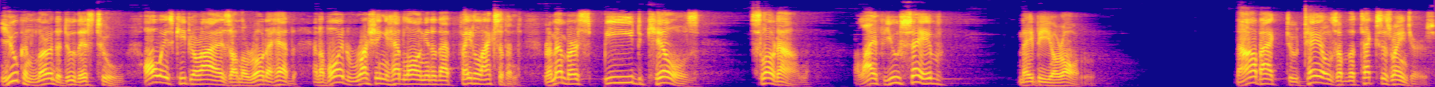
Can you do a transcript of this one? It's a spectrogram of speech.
You can learn to do this too. Always keep your eyes on the road ahead and avoid rushing headlong into that fatal accident. Remember, speed kills. Slow down. The life you save may be your own. Now back to Tales of the Texas Rangers.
